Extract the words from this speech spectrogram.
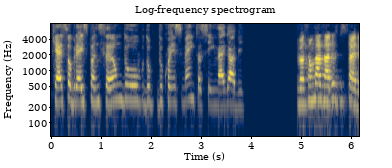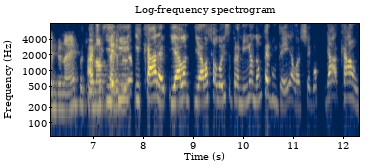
que é sobre a expansão do, do, do conhecimento, assim, né, Gabi? Ativação das áreas do cérebro, né? Porque Ati... o nosso cérebro. E, e, e, cara, e ela, e ela falou isso para mim, eu não perguntei, ela chegou. Cal,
